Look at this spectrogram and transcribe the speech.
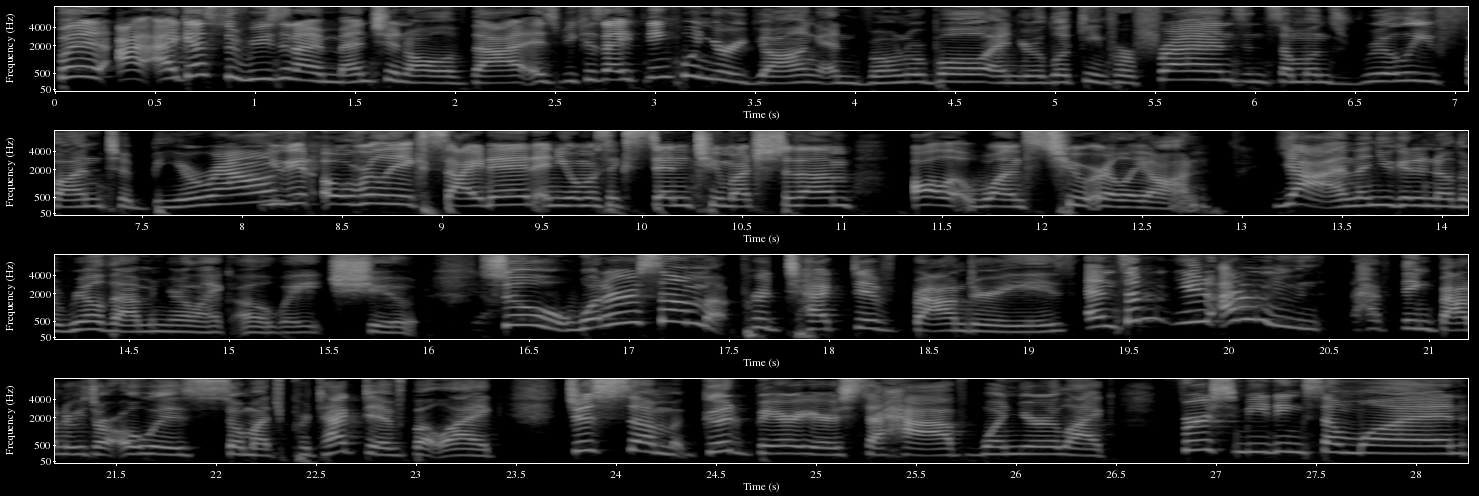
But I, I guess the reason I mention all of that is because I think when you're young and vulnerable and you're looking for friends and someone's really fun to be around, you get overly excited and you almost extend too much to them all at once too early on. Yeah, and then you get to know the real them, and you're like, oh wait, shoot. Yeah. So, what are some protective boundaries? And some, you know, I don't even have, think boundaries are always so much protective, but like just some good barriers to have when you're like first meeting someone,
